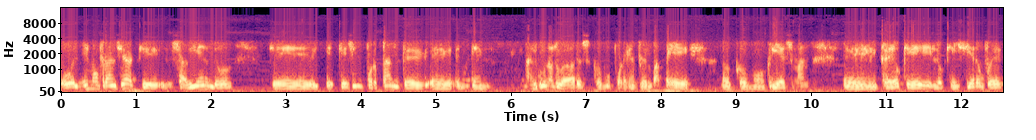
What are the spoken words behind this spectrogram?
o el mismo Francia que sabiendo que, que es importante eh, en algunos jugadores como por ejemplo Mbappé o como Griezmann, eh, creo que lo que hicieron fue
